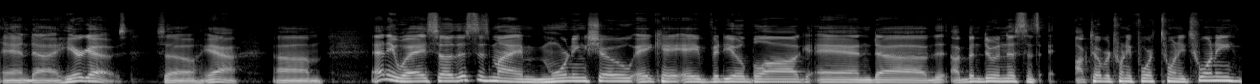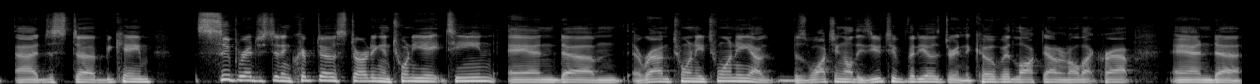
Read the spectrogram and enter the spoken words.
And uh, here goes. So yeah. Um, Anyway, so this is my morning show, aka video blog, and uh, th- I've been doing this since October 24th, 2020. I just uh, became super interested in crypto starting in 2018 and um, around 2020 i was watching all these youtube videos during the covid lockdown and all that crap and uh,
